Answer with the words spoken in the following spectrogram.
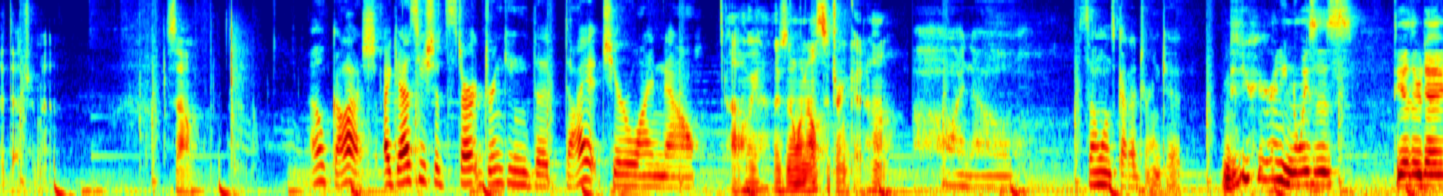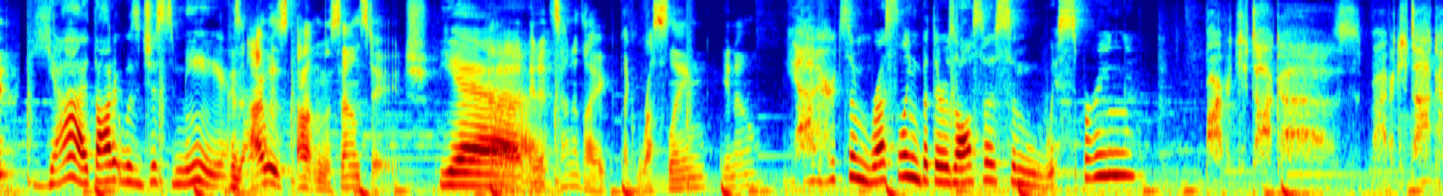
a detriment. So, Oh gosh, I guess you should start drinking the diet Cheerwine now. oh yeah, there's no one else to drink it, huh? Oh, I know. Someone's gotta drink it. Did you hear any noises the other day? Yeah, I thought it was just me. Because I was out in the soundstage, uh, Yeah. and it sounded like like rustling, you know? yeah, I heard some rustling, but there was also some whispering. Barbecue tacos, barbecue tacos.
